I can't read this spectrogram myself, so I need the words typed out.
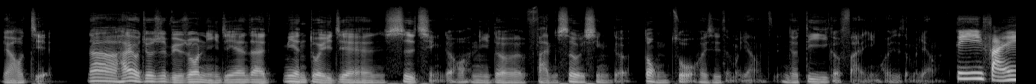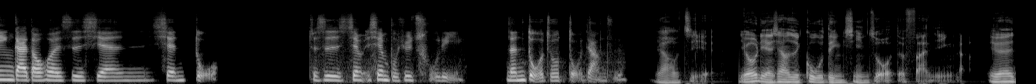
了解。那还有就是，比如说你今天在面对一件事情的话，你的反射性的动作会是怎么样子？你的第一个反应会是怎么样？第一反应应该都会是先先躲，就是先先不去处理，能躲就躲这样子。了解，有点像是固定星座的反应啦。因为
